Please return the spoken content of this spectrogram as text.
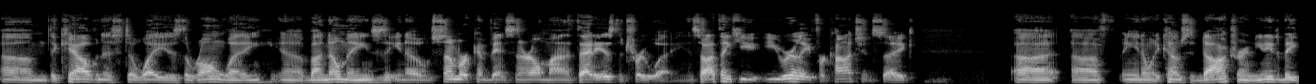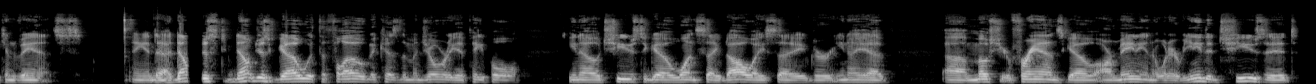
um, the Calvinist way is the wrong way. Uh, by no means. You know, some are convinced in their own mind that that is the true way, and so I think you you really, for conscience sake, uh, uh, you know, when it comes to doctrine, you need to be convinced, and uh, don't just don't just go with the flow because the majority of people you know, choose to go once saved, always saved, or, you know, you have uh, most of your friends go Arminian or whatever. You need to choose it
